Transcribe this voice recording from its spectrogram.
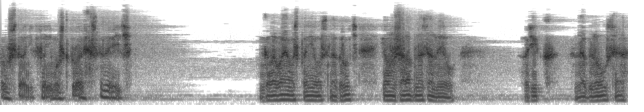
Ну что, никто не может кровь остановить?» Голова его склонилась на грудь, и он жалобно заныл. Рик нагнулся,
